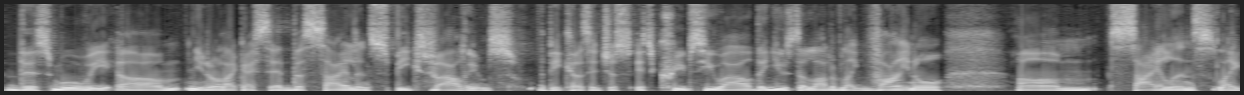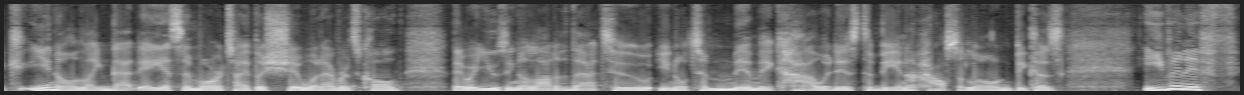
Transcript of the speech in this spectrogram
This movie, um, you know, like I said, the silence speaks volumes because it just it creeps you out. They used a lot of like vinyl um, silence, like you know, like that ASMR type of shit, whatever it's called. They were using a lot of that to you know to mimic how it is to be in a house alone because even if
